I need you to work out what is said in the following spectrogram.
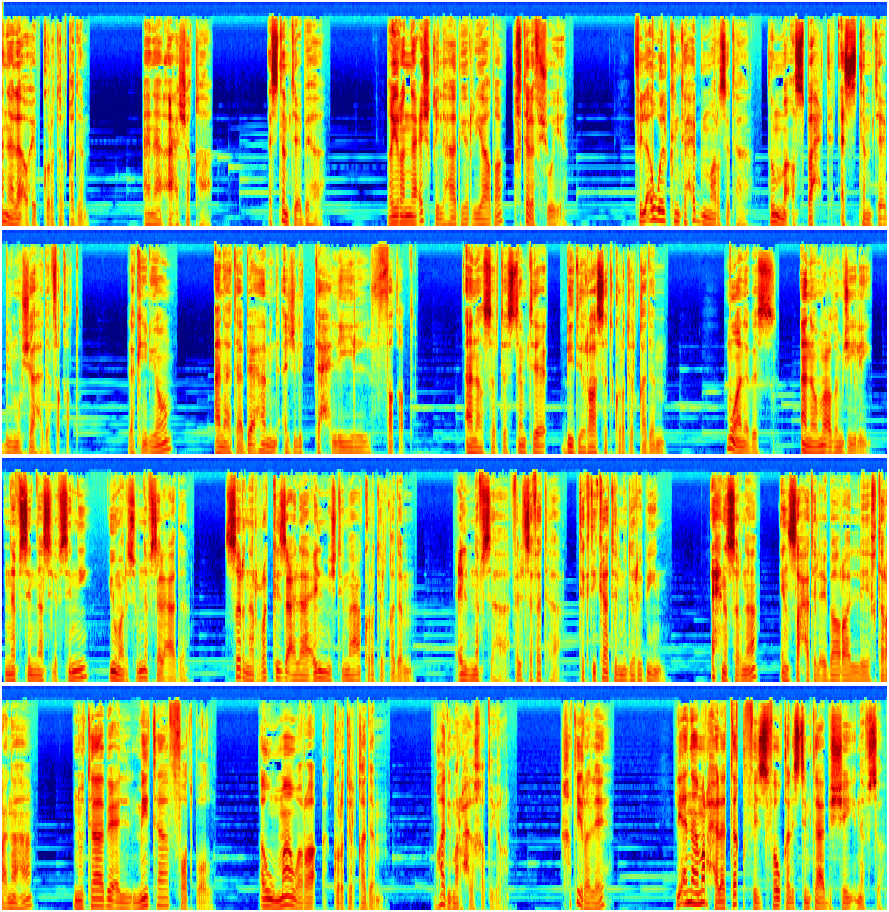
أنا لا أحب كرة القدم. أنا أعشقها. أستمتع بها. غير أن عشقي لهذه الرياضة اختلف شوية. في الأول كنت أحب ممارستها ثم أصبحت أستمتع بالمشاهدة فقط. لكن اليوم أنا أتابعها من أجل التحليل فقط. أنا صرت أستمتع بدراسة كرة القدم. مو أنا بس أنا ومعظم جيلي نفس الناس اللي في سني يمارسون نفس العادة. صرنا نركز على علم اجتماع كرة القدم علم نفسها فلسفتها تكتيكات المدربين. إحنا صرنا إن صحت العبارة اللي اخترعناها نتابع ال meta football أو ما وراء كرة القدم. وهذه مرحلة خطيرة. خطيرة ليه؟ لأنها مرحلة تقفز فوق الاستمتاع بالشيء نفسه.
